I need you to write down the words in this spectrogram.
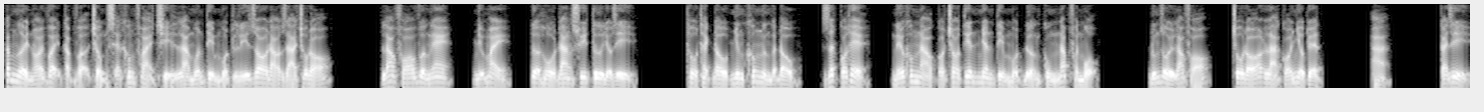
các người nói vậy cặp vợ chồng sẽ không phải chỉ là muốn tìm một lý do đào ra chỗ đó lao phó vừa nghe những mày, tựa hồ đang suy tư điều gì. Thổ thạch đầu nhưng không ngừng gật đầu, rất có thể, nếu không nào có cho tiên nhân tìm một đường cùng nắp phần mộ. Đúng rồi lao phó, chỗ đó là có nhiều tuyệt. À cái gì?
